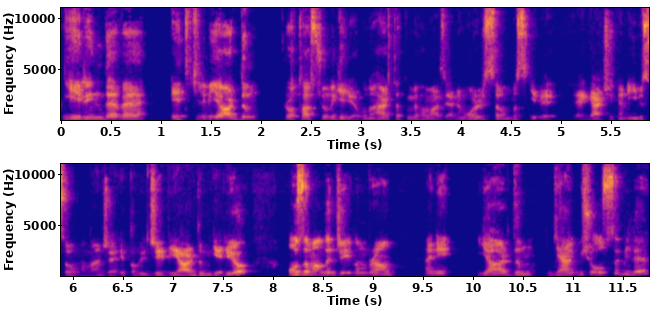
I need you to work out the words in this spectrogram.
yerinde ve etkili bir yardım rotasyonu geliyor. Bunu her takım yapamaz yani. Morris savunması gibi e, gerçekten iyi bir savunmadan önce yapabileceği bir yardım geliyor. O zaman da Jalen Brown hani yardım gelmiş olsa bile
